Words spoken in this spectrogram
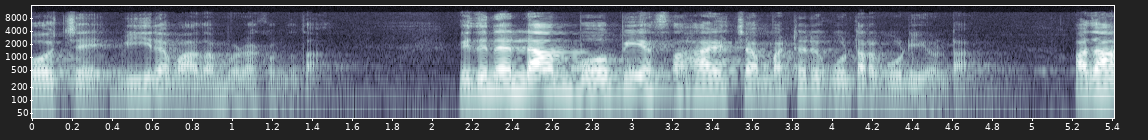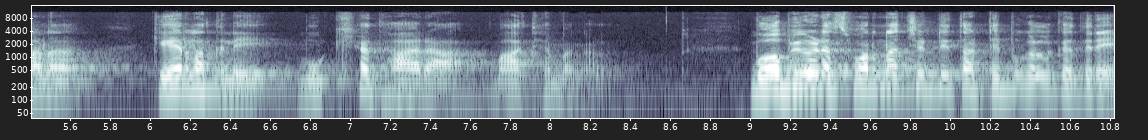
ബോച്ചെ വീരവാദം മുഴക്കുന്നത്. ഇതിനെല്ലാം ബോബിയെ സഹായിച്ച മറ്റൊരു കൂട്ടർ കൂടിയുണ്ട്. അതാണ് കേരളത്തിലെ മുഖ്യധാര മാധ്യമങ്ങൾ. ബോബിയുടെ സ്വർണച്ചിട്ടി തട്ടിപ്പുകൾക്കെതിരെ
